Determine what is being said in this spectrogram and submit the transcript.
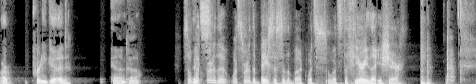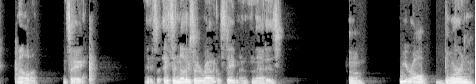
are pretty good, and uh, So what's sort of the what's sort of the basis of the book? What's what's the theory that you share? well, it's a it's it's another sort of radical statement, and that is, um, we are all born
